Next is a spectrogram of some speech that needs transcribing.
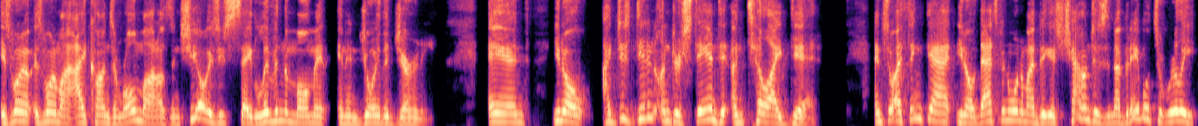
is one of, is one of my icons and role models, and she always used to say, "Live in the moment and enjoy the journey." And, you know, I just didn't understand it until I did. And so I think that, you know, that's been one of my biggest challenges. And I've been able to really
